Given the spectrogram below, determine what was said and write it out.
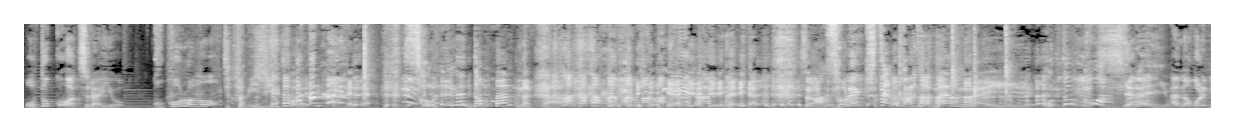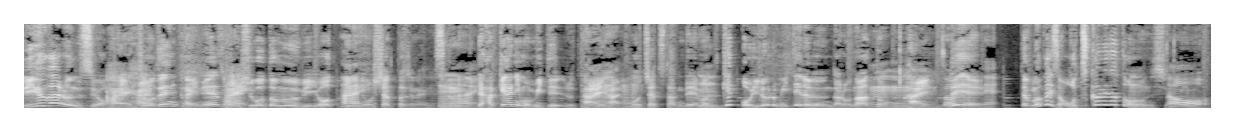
男は辛いよ心の旅路はいそんなど真ん中。いやいやいやいや。そうあそれ来たかとなんない。男は辛いよ。あのこれ理由があるんですよ、はいはい。その前回ねそのはい。お仕事ムービーをっていうふうにおっしゃったじゃないですか、はいうん。で派遣アニメも見てるっておっしゃってたんで、まあ、うん。結構いろいろ見てるんだろうなと、はい。ででも向井さんお疲れだと思うんですよお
